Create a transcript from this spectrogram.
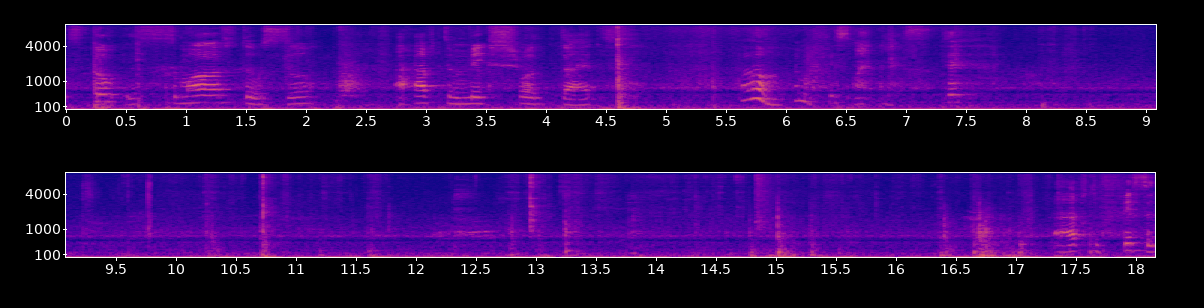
stove is small stove so I have to make sure that oh let me fix my dress fix it well. Well. Okay, so we are going to add the, this is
